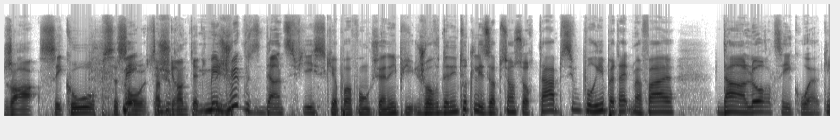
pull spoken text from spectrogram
Genre c'est court puis c'est sa plus grande qualité. mais je veux que vous identifiez ce qui n'a pas fonctionné, puis je vais vous donner toutes les options sur table. Si vous pourriez peut-être me faire dans l'ordre, c'est quoi, OK?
